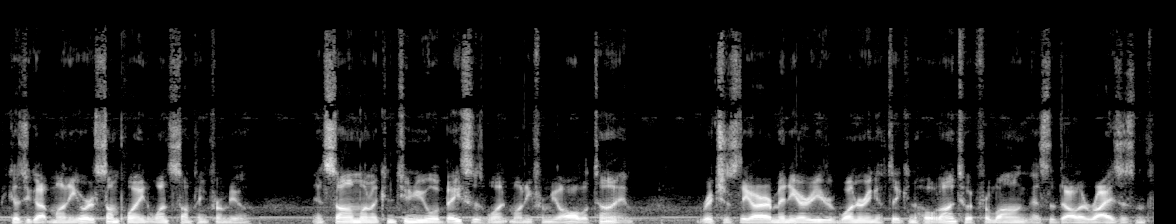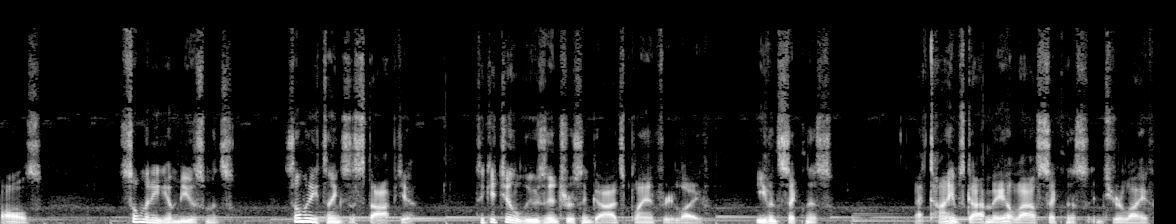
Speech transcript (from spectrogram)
because you got money or at some point want something from you. And some on a continual basis want money from you all the time. Rich as they are, many are either wondering if they can hold on to it for long as the dollar rises and falls. So many amusements, so many things to stop you, to get you to lose interest in God's plan for your life, even sickness. At times, God may allow sickness into your life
